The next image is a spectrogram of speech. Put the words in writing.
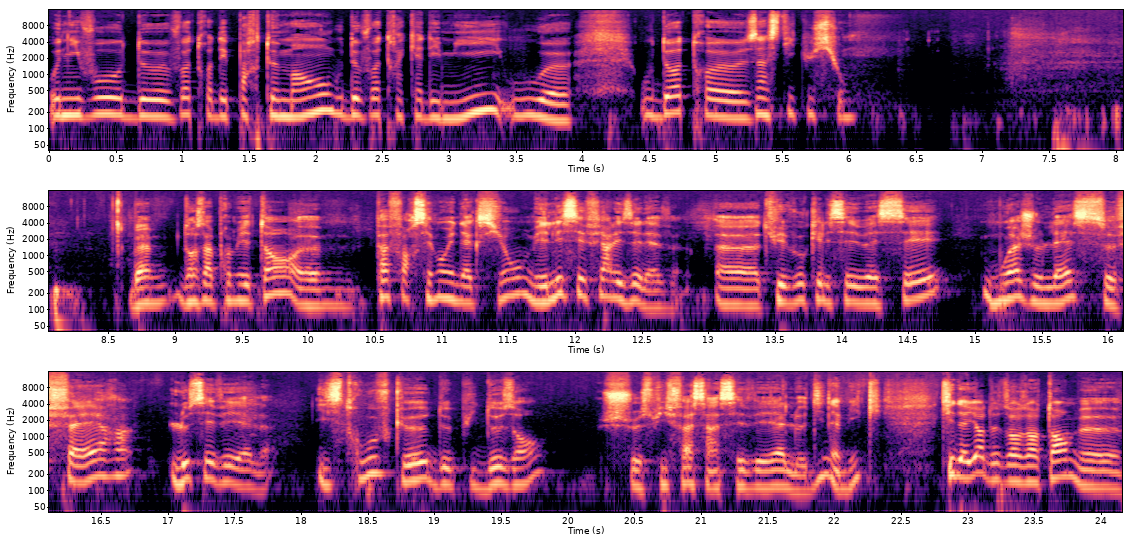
au niveau de votre département ou de votre académie ou, ou d'autres institutions ben, dans un premier temps, euh, pas forcément une action, mais laisser faire les élèves. Euh, tu évoquais le CESC, e moi je laisse faire le CVL. Il se trouve que depuis deux ans, je suis face à un CVL dynamique, qui d'ailleurs de temps en temps me,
